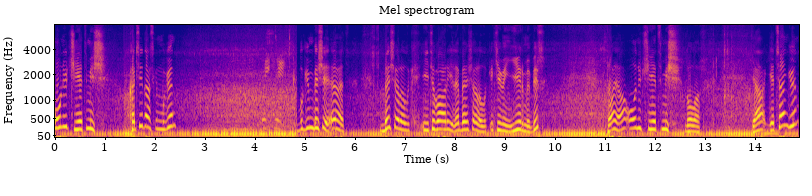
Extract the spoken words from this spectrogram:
13.70. Kaçıydı aşkım bugün? Bugün 5'i evet. 5 Aralık itibariyle 5 Aralık 2021 bayağı 13.70 dolar. Ya geçen gün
